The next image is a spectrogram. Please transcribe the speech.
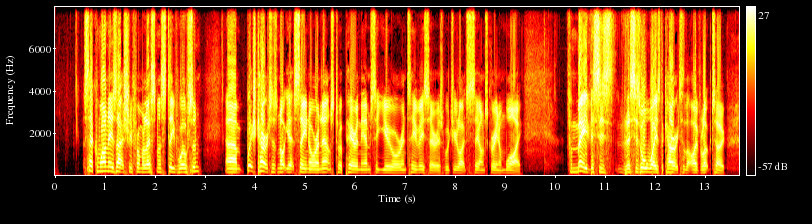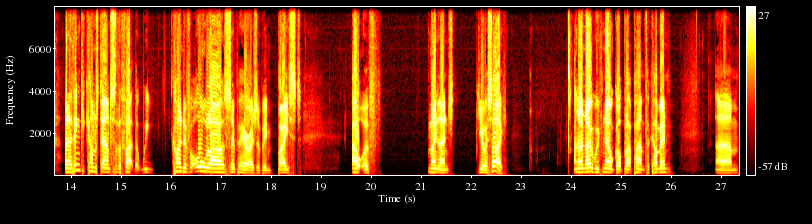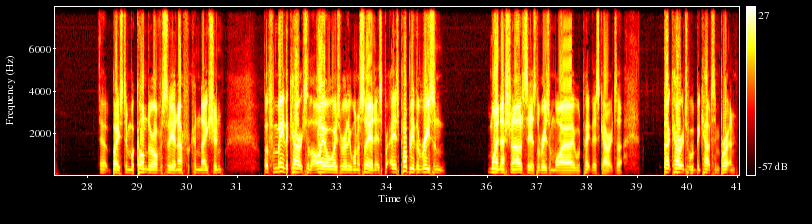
second one is actually from a listener, Steve Wilson. Um, which characters not yet seen or announced to appear in the MCU or in TV series would you like to see on screen and why? For me, this is this is always the character that I've looked to, and I think it comes down to the fact that we kind of all our superheroes have been based out of mainland USA, and I know we've now got Black Panther coming, um, uh, based in Wakanda, obviously an African nation. But for me, the character that I always really want to see, and it's it's probably the reason my nationality is the reason why I would pick this character. That character would be Captain Britain.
